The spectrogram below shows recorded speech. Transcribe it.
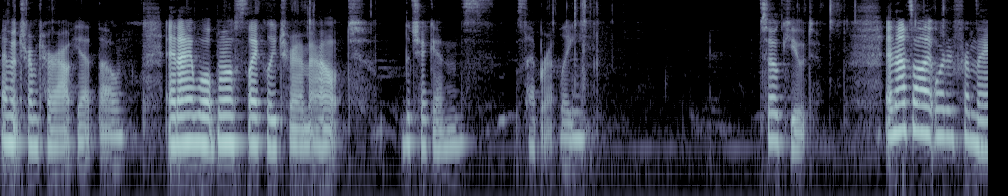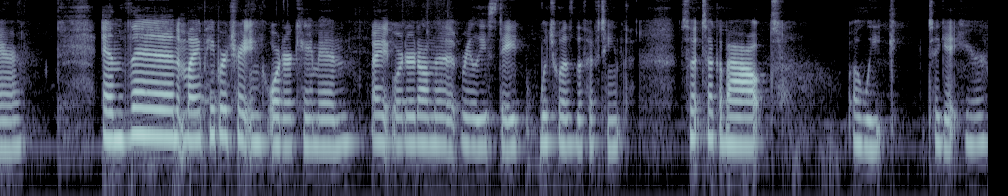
I haven't trimmed her out yet though. And I will most likely trim out the chickens separately. So cute. And that's all I ordered from there. And then my Papertrey Ink order came in. I ordered on the release date, which was the 15th. So it took about a week to get here,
